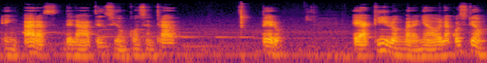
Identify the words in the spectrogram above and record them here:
en aras de la atención concentrada. Pero, he aquí lo enmarañado de la cuestión,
